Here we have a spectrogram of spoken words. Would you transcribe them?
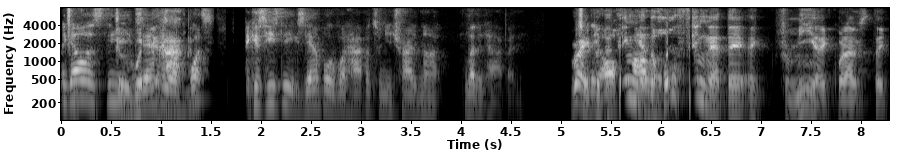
Miguel is the the example of what because he's the example of what happens when you try to not let it happen. Right, they but the thing, the whole thing that they like for me, like what I was like,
